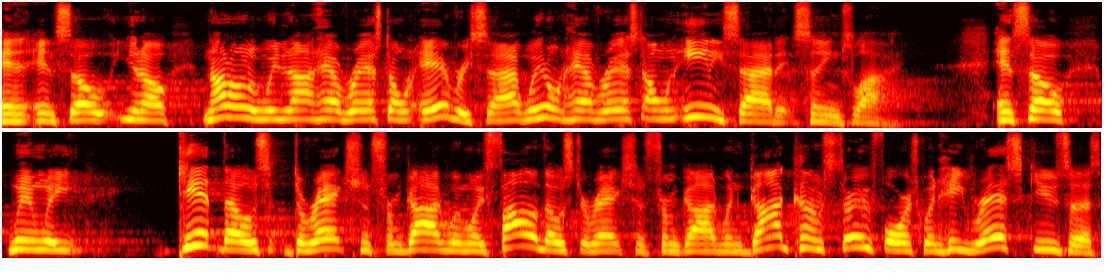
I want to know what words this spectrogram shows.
And, and so, you know, not only do we not have rest on every side, we don't have rest on any side, it seems like. And so when we get those directions from God, when we follow those directions from God, when God comes through for us, when He rescues us,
